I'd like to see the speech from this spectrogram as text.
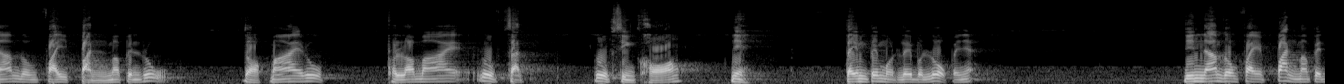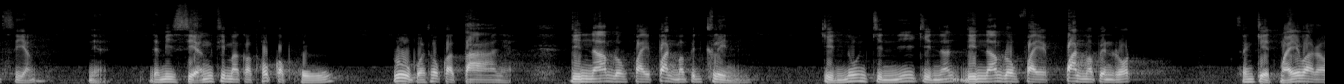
น้ำลมไฟปั่นมาเป็นรูป ดอกไม้รูป ผลไม้ รูปสัตว์ รูปสิ่งของเนี่ยเต็มไปหมดเลยบนโลกไปเนี้ย ดินน้ำลมไฟปั้นมาเป็นเสียงเนี่ยจะมีเสียงที่มากระทบกับหู รูปกระทบกับตาเนี่ยดินน้ำลมไฟปั้นมาเป็นกลิ่นกลิ่นนู่นกลิ่นนี้กลิ่นนั้น ดินน้ำลมไฟปั้นมาเป็นรสสังเกตไหมว่าเรา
